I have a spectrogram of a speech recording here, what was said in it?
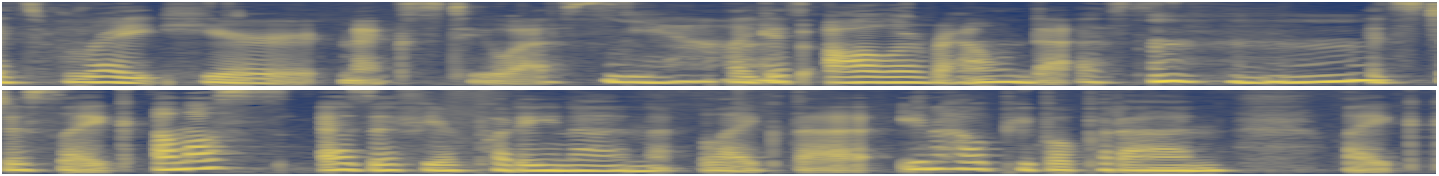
It's right here next to us. Yeah. Like it's all around us. It's just like almost as if you're putting on like the, you know how people put on like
